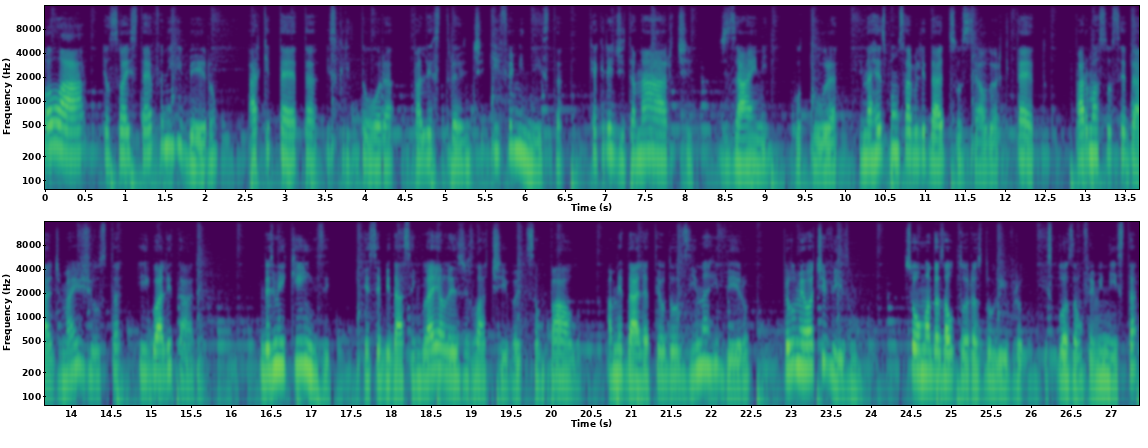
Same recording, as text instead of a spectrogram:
Olá, eu sou a Stephanie Ribeiro, arquiteta, escritora, palestrante e feminista que acredita na arte, design, cultura e na responsabilidade social do arquiteto para uma sociedade mais justa e igualitária. Em 2015, recebi da Assembleia Legislativa de São Paulo a medalha Teodosina Ribeiro pelo meu ativismo. Sou uma das autoras do livro Explosão Feminista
